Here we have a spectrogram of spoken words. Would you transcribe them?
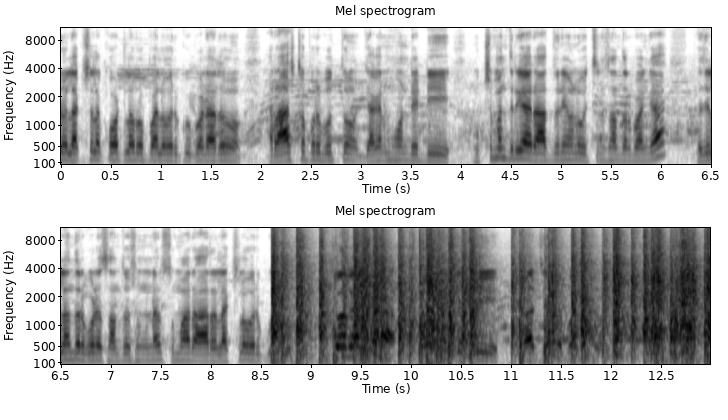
మూడు లక్షల కోట్ల రూపాయల వరకు కూడాను రాష్ట్ర ప్రభుత్వం జగన్మోహన్ రెడ్డి ముఖ్యమంత్రి గారి ఆధ్వర్యంలో వచ్చిన సందర్భంగా ప్రజలందరూ కూడా సంతోషంగా ఉన్నారు. సుమారు ఆరు లక్షల వరకు ఉద్యోగాలు కూడా చెప్పి వారు చెప్పే పరిస్థితి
